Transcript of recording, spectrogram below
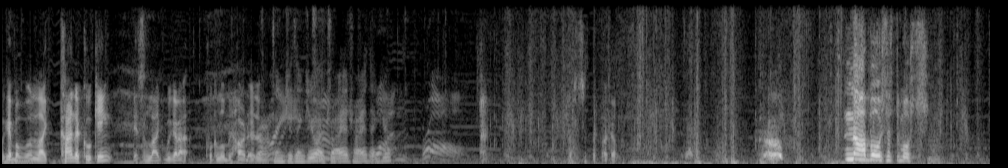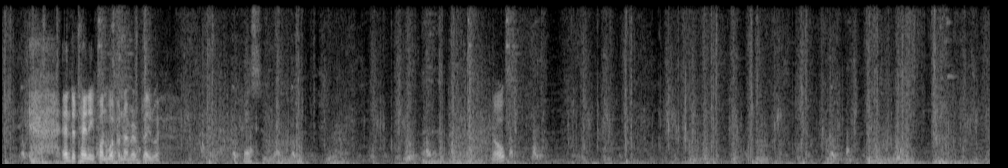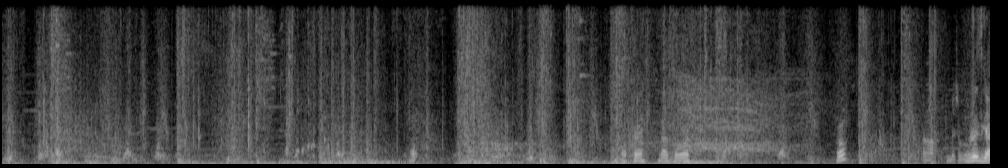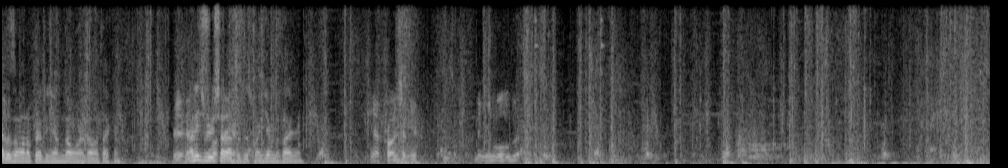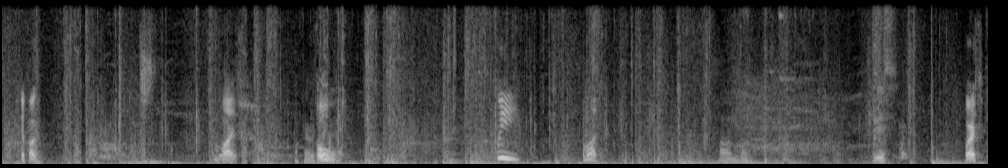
Okay, but we're like kind of cooking. It's like we gotta cook a little bit harder. Though. Thank you, thank you. I try, I try, thank you. Just shut the fuck up. Nah, boys, that's the most entertaining, fun weapon I've ever played with. Yes. Nope. Okay, the will work. Oh, miserable. This guy doesn't want to play the game. Don't worry, don't attack him. Yeah, I need to restart okay. after this. My game is lagging. Yeah, probably same here. Maybe a little bit. Get fucked. I'm alive. Okay. Oh! Whee! I'm alive. Oh, I'm done. Please. Where's?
